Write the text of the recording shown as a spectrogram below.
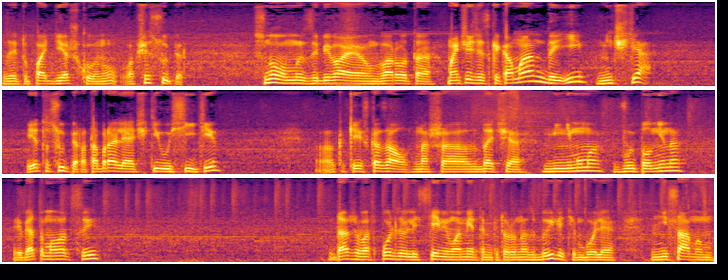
за эту поддержку. Ну, вообще супер. Снова мы забиваем ворота манчестерской команды и ничья. И это супер. Отобрали очки у Сити. А, как я и сказал, наша задача минимума выполнена. Ребята молодцы. Даже воспользовались теми моментами, которые у нас были, тем более не самым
